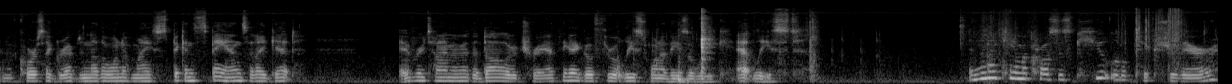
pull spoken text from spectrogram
And of course I grabbed another one of my Spic and Spans that I get every time I'm at the Dollar Tree. I think I go through at least one of these a week, at least. And then I came across this cute little picture there.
